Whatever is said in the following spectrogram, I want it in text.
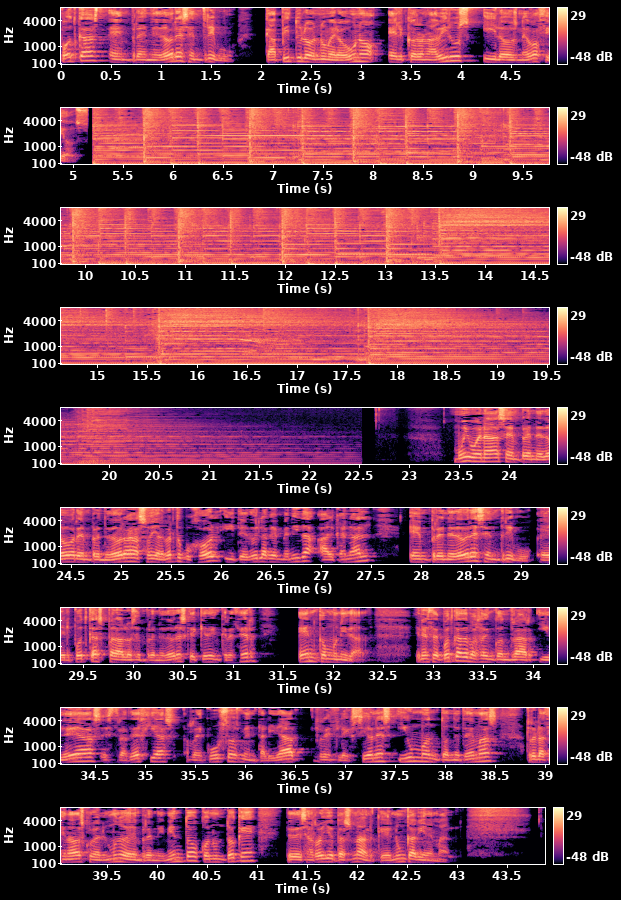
Podcast Emprendedores en Tribu, capítulo número 1, el coronavirus y los negocios. Muy buenas, emprendedor, emprendedora. Soy Alberto Pujol y te doy la bienvenida al canal Emprendedores en Tribu, el podcast para los emprendedores que quieren crecer en comunidad. En este podcast vas a encontrar ideas, estrategias, recursos, mentalidad, reflexiones y un montón de temas relacionados con el mundo del emprendimiento con un toque de desarrollo personal que nunca viene mal.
